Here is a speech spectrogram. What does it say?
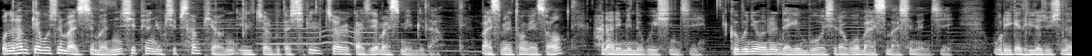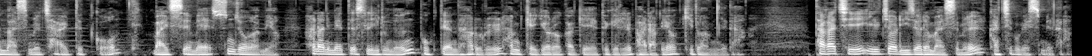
오늘 함께 보실 말씀은 시편 63편 1절부터 11절까지의 말씀입니다. 말씀을 통해서 하나님이 누구이신지 그분이 오늘 내게 무엇이라고 말씀하시는지 우리에게 들려주시는 말씀을 잘 듣고 말씀에 순종하며 하나님의 뜻을 이루는 복된 하루를 함께 열어가게 되기를 바라며 기도합니다. 다 같이 1절, 2절의 말씀을 같이 보겠습니다.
